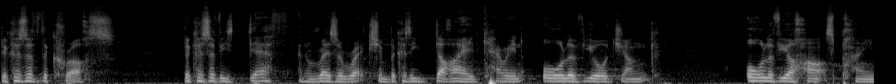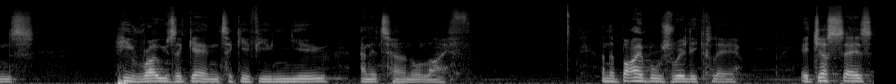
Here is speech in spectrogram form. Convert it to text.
because of the cross, because of his death and resurrection, because he died carrying all of your junk, all of your heart's pains, he rose again to give you new and eternal life. And the Bible's really clear. It just says,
